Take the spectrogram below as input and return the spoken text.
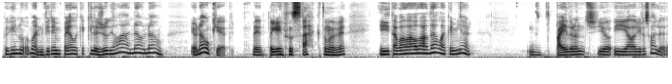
Peguei no. Mano, virei para ela, quer que lhe ajude? E ela, ah, não, não. Eu não, o quê? Tipo, Peguei no saco, estão a ver? E estava lá ao lado dela a caminhar. Pá, e durante. Eu- e ela vira-se: Olha,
